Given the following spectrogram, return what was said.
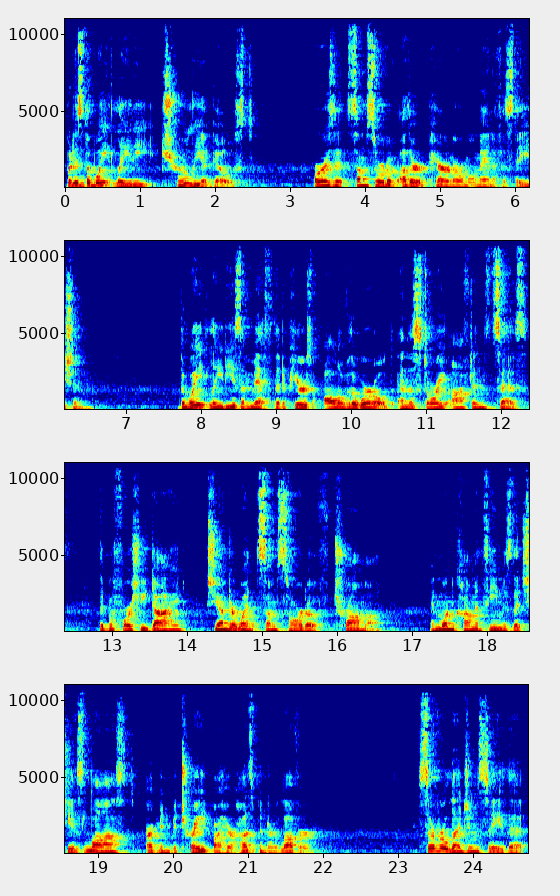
But is the White Lady truly a ghost? Or is it some sort of other paranormal manifestation? The White Lady is a myth that appears all over the world, and the story often says that before she died, she underwent some sort of trauma. And one common theme is that she has lost or been betrayed by her husband or lover. Several legends say that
